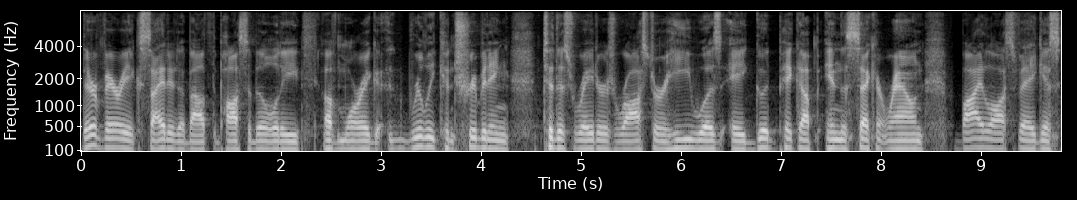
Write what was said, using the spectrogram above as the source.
they're very excited about the possibility of Moehrig really contributing to this Raiders roster. He was a good pickup in the second round by Las Vegas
